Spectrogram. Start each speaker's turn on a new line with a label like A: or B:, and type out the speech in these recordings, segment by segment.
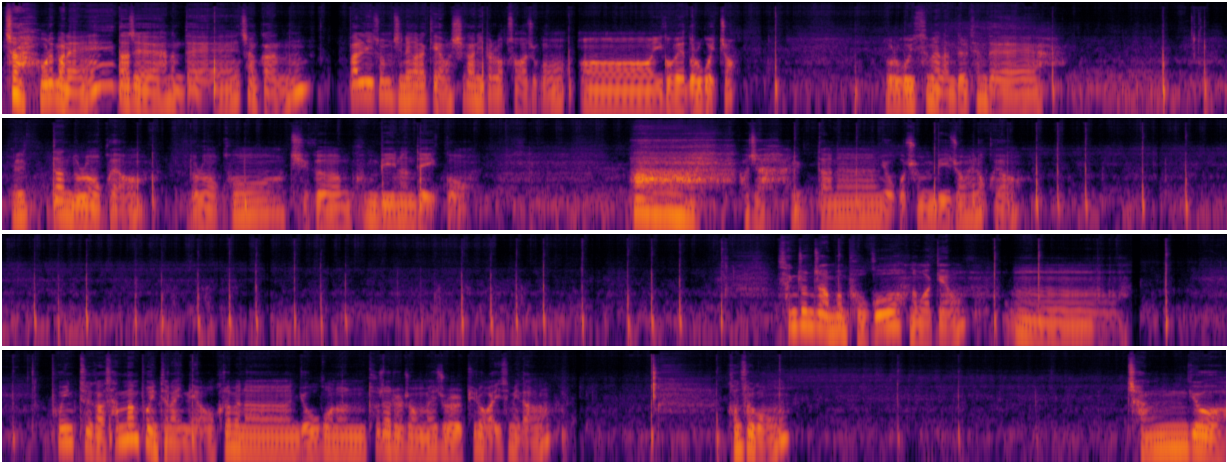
A: 자, 오랜만에 낮에 하는데 잠깐 빨리 좀 진행을 할게요. 시간이 별로 없어가지고 어 이거 왜 놀고 있죠? 놀고 있으면 안 될 텐데 일단 눌러놓고요. 눌러놓고 지금 쿰비는 돼 있고 아 보자. 일단은 요거 준비 좀 해놓고요. 생존자 한번 보고 넘어갈게요. 음, 포인트가 3만 포인트나 있네요. 그러면은 요거는 투자를 좀 해줄 필요가 있습니다. 건설공 장교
